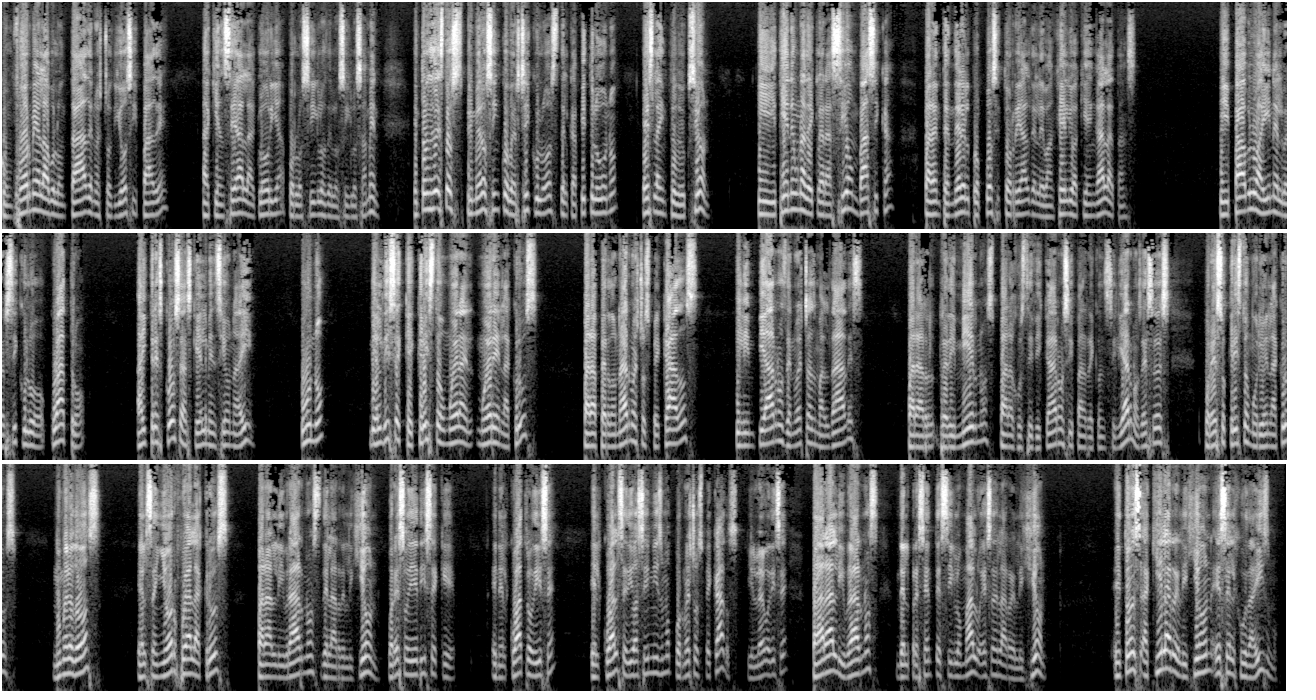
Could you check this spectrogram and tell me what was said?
conforme a la voluntad de nuestro Dios y Padre, a quien sea la gloria por los siglos de los siglos. Amén. Entonces estos primeros cinco versículos del capítulo 1 es la introducción y tiene una declaración básica para entender el propósito real del Evangelio aquí en Gálatas. Y Pablo ahí en el versículo 4, hay tres cosas que él menciona ahí. Uno, él dice que Cristo muera, muere en la cruz para perdonar nuestros pecados y limpiarnos de nuestras maldades, para redimirnos, para justificarnos y para reconciliarnos. Eso es, por eso Cristo murió en la cruz. Número dos, el Señor fue a la cruz para librarnos de la religión. Por eso dice que en el 4 dice, el cual se dio a sí mismo por nuestros pecados. Y luego dice, para librarnos del presente siglo malo. Esa es la religión. Entonces, aquí la religión es el judaísmo.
